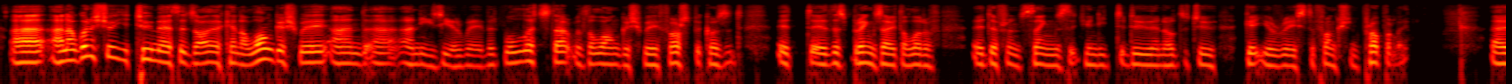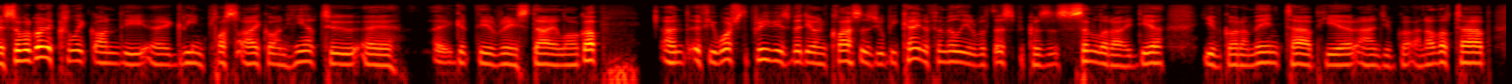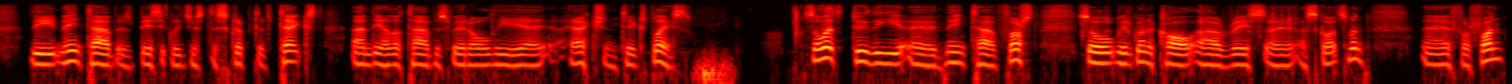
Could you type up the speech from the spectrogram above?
Uh, and I'm going to show you two methods, a kind of longish way and an easier way. But well, let's start with the longish way first because it, it this brings out a lot of different things that you need to do in order to get your race to function properly. Uh, so we're going to click on the uh, green plus icon here to uh, uh, get the race dialog up. And if you watch the previous video on classes, you'll be kind of familiar with this because it's a similar idea. You've got a main tab here and you've got another tab. The main tab is basically just descriptive text and the other tab is where all the uh, action takes place. So let's do the main tab first. So we're going to call our race a Scotsman uh, for fun.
